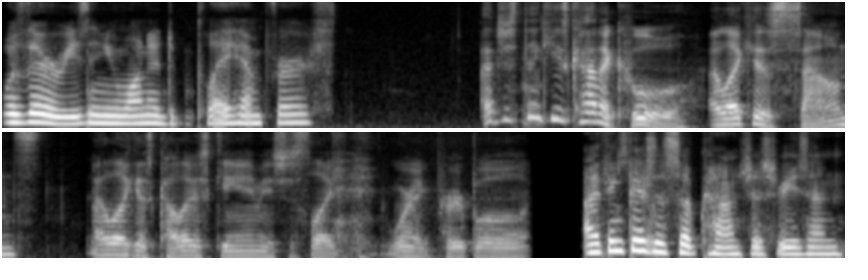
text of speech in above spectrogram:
Was there a reason you wanted to play him first? I just think he's kind of cool. I like his sounds. I like his color scheme. He's just like wearing purple. I think there's a subconscious reason.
